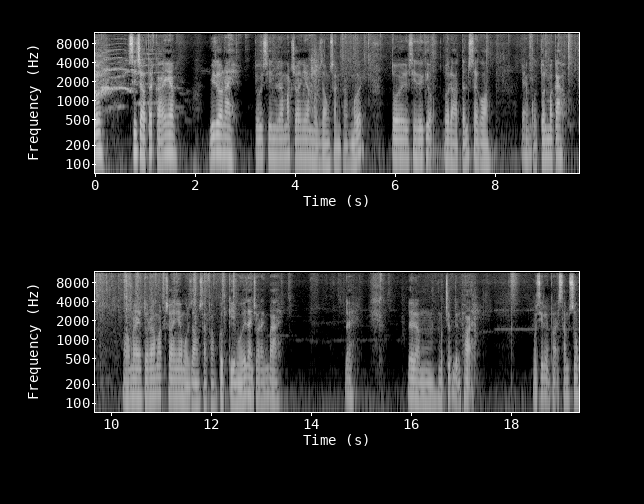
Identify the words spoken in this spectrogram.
Vâng, xin chào tất cả anh em. Video này tôi xin ra mắt cho anh em một dòng sản phẩm mới. Tôi xin giới thiệu tôi là Tấn Sài Gòn Em của Tuân Macao Và Hôm nay tôi ra mắt cho anh em một dòng sản phẩm cực kỳ mới dành cho đánh bài. Đây Đây là một chiếc điện thoại Một chiếc điện thoại Samsung.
